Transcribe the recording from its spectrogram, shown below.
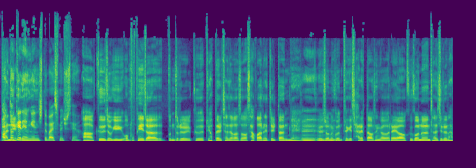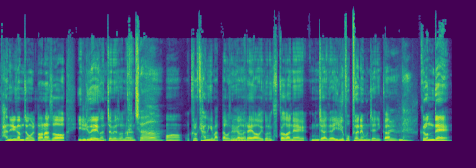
반일- 어떻게 대응했는지도 말씀해 주세요. 아 그 저기 원폭 피해자 분들을 그 협회를 찾아가서 사과를 했죠. 일단 네. 음, 그래서 저는 음, 그건 되게 잘했다고 생각을 해요. 그거는 사실은 반일 감정을 떠나서 인류의 관점 에서는 그렇죠. 어 그렇게 하는 게 맞다고 생각을 음. 해요. 이거는 국가 간의 문제가 아니라 인류 보편의 문제니까. 음. 네. 그런데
